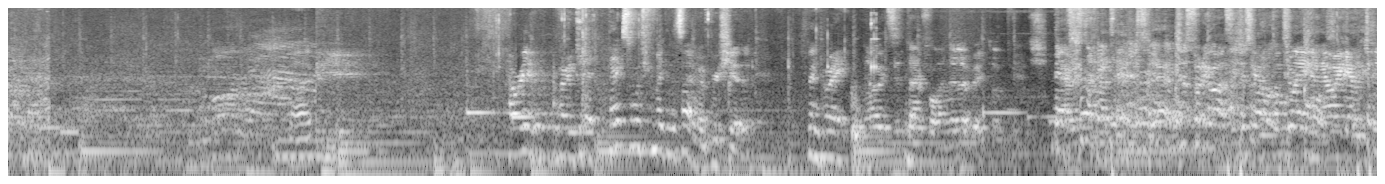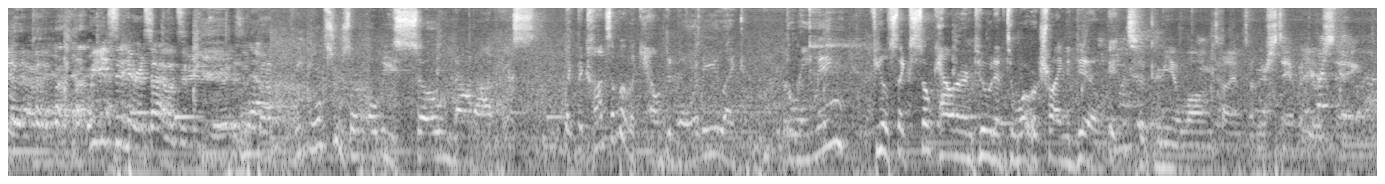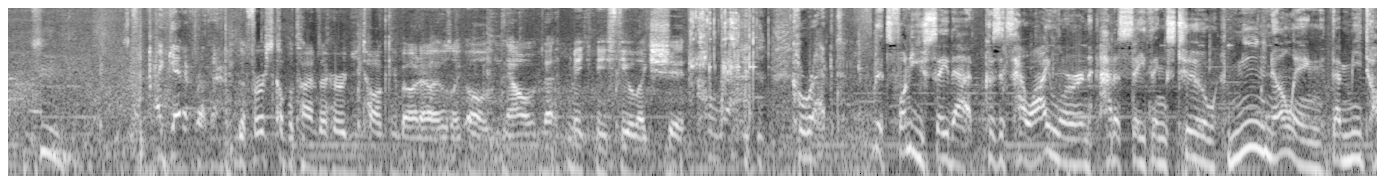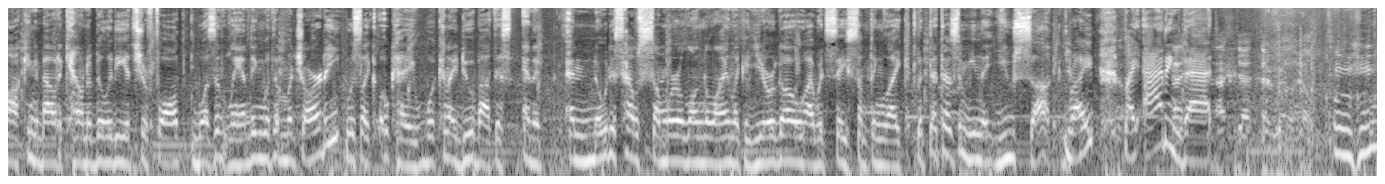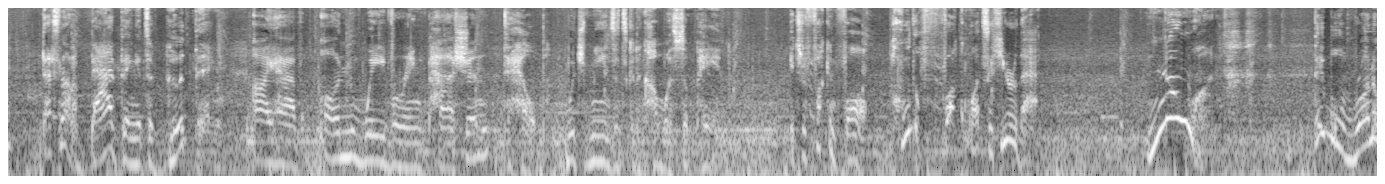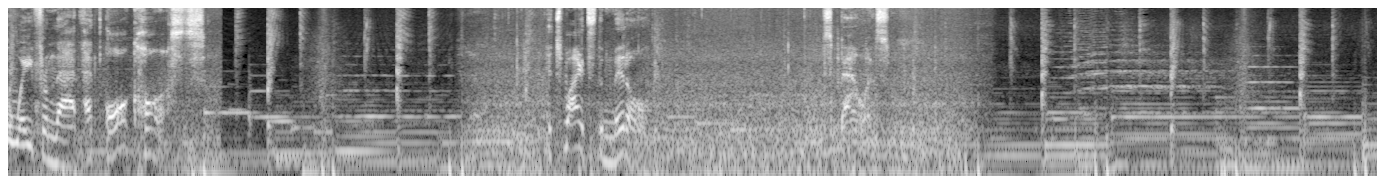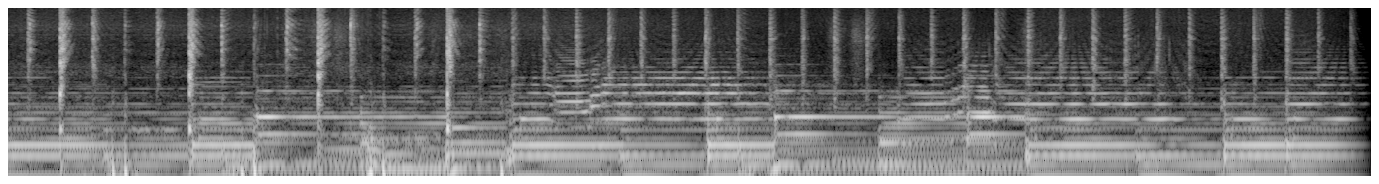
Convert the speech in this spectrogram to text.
How are you? Very good. Thanks so much for making the time. I appreciate it. It's been great. Now it's the time for an elevator pitch. That's right. Yeah, just what he wants. He just got to complain, and now we got to shit We can sit here in silence if you need to. Now, the answers are always so not obvious. Like the concept of accountability, like blaming, feels like so counterintuitive to what we're trying to do. It took me a long time to understand what you were saying. Hmm. I get it, brother. The first couple times I heard you talking about it, I was like, oh, now that makes me feel like shit. Correct. Correct. It's funny you say that because it's how I learn how to say things too. Me knowing that me talking about accountability, it's your fault, wasn't landing with a majority was like, okay, what can I do about this? And it, and notice how somewhere along the line, like a year ago, I would say something like, but that doesn't mean that you suck, right? By adding that, That, that, that really helped. Mm-hmm. That's not a bad thing, it's a good thing. I have unwavering passion to help, which means it's gonna come with some pain. It's your fucking fault. Who the fuck wants to hear that? No one. They will run away from that at all costs. It's why it's the middle. It's balance.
